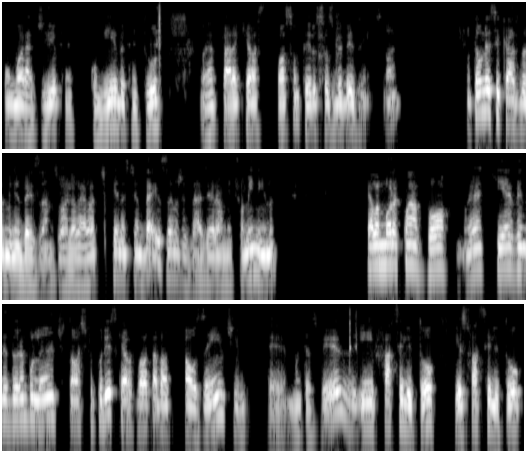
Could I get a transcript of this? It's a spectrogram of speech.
com moradia, com comida, com tudo, é? para que elas possam ter os seus bebezinhos. É? Então, nesse caso da menina de 10 anos, olha lá, ela apenas tinha 10 anos de idade, era realmente uma menina, ela mora com a avó, é? que é vendedora ambulante, então acho que por isso que a avó estava ausente, é, muitas vezes, e facilitou, isso facilitou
